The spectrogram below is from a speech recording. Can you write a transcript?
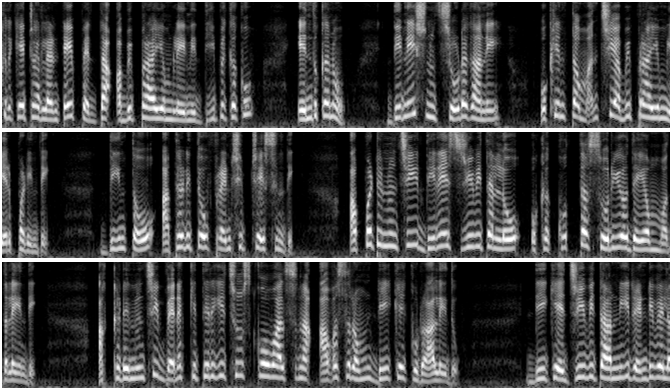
క్రికెటర్లంటే పెద్ద అభిప్రాయం లేని దీపికకు ఎందుకనో దినేష్ను చూడగానే ఒకింత మంచి అభిప్రాయం ఏర్పడింది. దీంతో అతడితో ఫ్రెండ్షిప్ చేసింది. అప్పటినుంచి దినేష్ జీవితంలో ఒక కొత్త సూర్యోదయం మొదలైంది. అక్కడి నుంచి వెనక్కి తిరిగి చూసుకోవాల్సిన అవసరం డీకేకు రాలేదు. డీకే జీవితాన్ని రెండువేల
